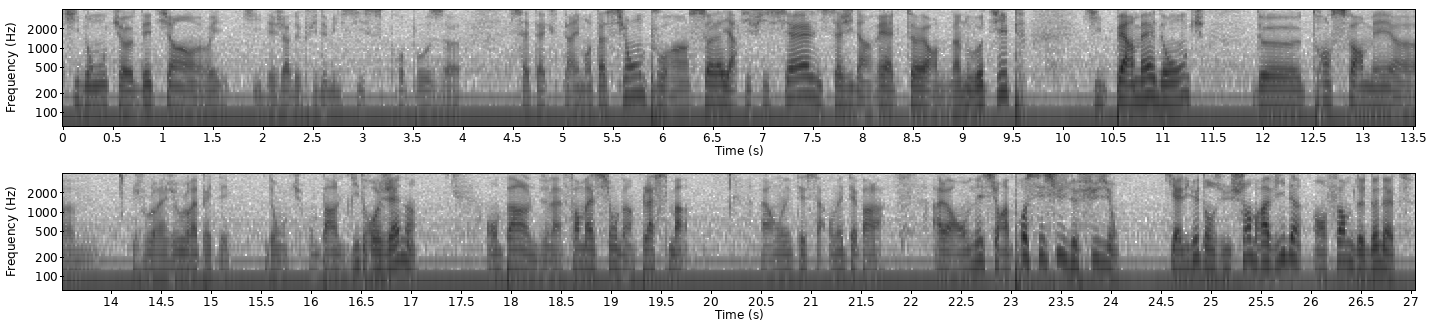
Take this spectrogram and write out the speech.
qui donc euh, détient, euh, oui, qui déjà depuis 2006 propose euh, cette expérimentation pour un soleil artificiel. Il s'agit d'un réacteur d'un nouveau type qui permet donc de transformer, je, vous vais vous le répéter, donc on parle d'hydrogène, on parle de la formation d'un plasma. Alors on était ça, on était par là. Alors on est sur un processus de fusion qui a lieu dans une chambre à vide en forme de donut.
